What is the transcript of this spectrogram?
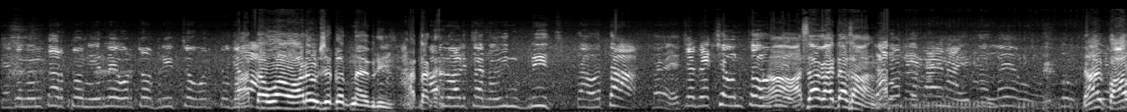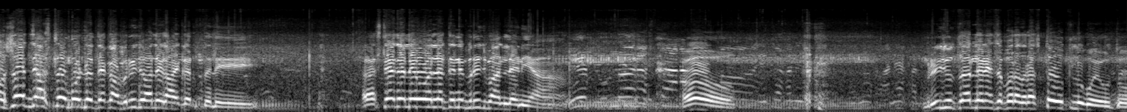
त्याच्यानंतर तो निर्णय वरचो ब्रिजचा वरचो घ्या. आता वा वाढवू शकत नाही ब्रिज आता पावनवाडीचा नवीन ब्रिज होता. ह्याच्यापेक्षा उंच हा. असा काय तर सांग? नाही. पावसात जास्त पडलं त्या का? ब्रिज वाले काय करतले? रस्त्याच्या लेवलला त्याने ब्रिज बांधल्याने या हे हो. ब्रिज उतरल्याने परत रस्ता उचलू गो होतो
